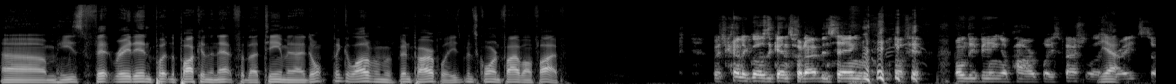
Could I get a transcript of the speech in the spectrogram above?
um, he's fit right in, putting the puck in the net for that team. And I don't think a lot of them have been power play. He's been scoring five on five. Which kind of goes against what I've been saying of him only being a power play specialist, Yeah. right? So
